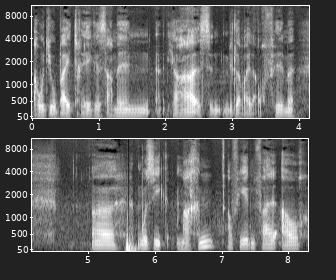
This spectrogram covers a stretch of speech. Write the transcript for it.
Audiobeiträge sammeln, ja, es sind mittlerweile auch Filme, äh, Musik machen, auf jeden Fall auch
